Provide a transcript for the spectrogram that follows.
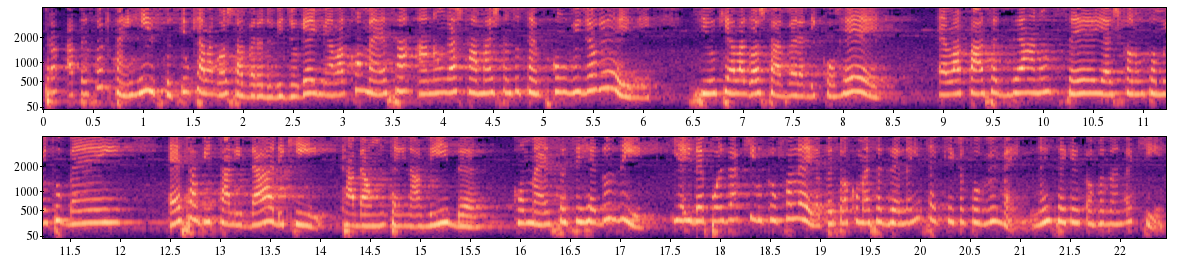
Pra a pessoa que está em risco, se o que ela gostava era do videogame, ela começa a não gastar mais tanto tempo com o videogame. Se o que ela gostava era de correr, ela passa a dizer, ah, não sei, acho que eu não estou muito bem. Essa vitalidade que cada um tem na vida começa a se reduzir. E aí depois é aquilo que eu falei, a pessoa começa a dizer, nem sei o que, que eu estou vivendo, nem sei o que eu estou fazendo aqui.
